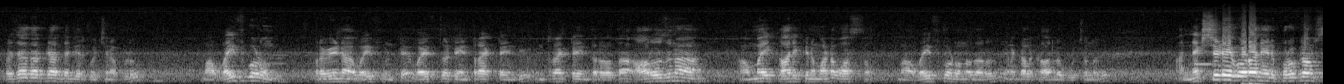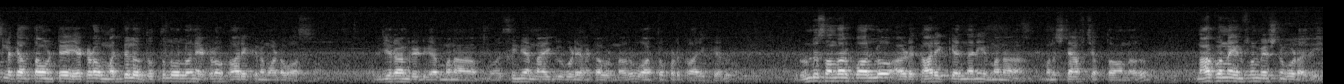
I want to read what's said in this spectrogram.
ప్రజా దర్బార్ దగ్గరికి వచ్చినప్పుడు మా వైఫ్ కూడా ఉంది. ప్రవీణ వైఫ్ ఉంటే వైఫ్ తోటి ఇంటరాక్ట్ అయింది. ఇంటరాక్ట్ అయిన తర్వాత ఆ రోజున ఆ అమ్మాయి కారు ఎక్కినమాట వాస్తవం. మా వైఫ్ కూడా ఉన్నది ఆ రోజు వెనకాల కారులో కూర్చున్నది. ఆ నెక్స్ట్ డే కూడా నేను ప్రోగ్రామ్స్లోకి వెళ్తా ఉంటే ఎక్కడో మధ్యలో దొత్తులోనే ఎక్కడో కారు ఎక్కినమాట వాస్తవం. విజయరామరెడ్డి గారు మన సీనియర్ నాయకులు కూడా వెనకాల ఉన్నారు. వారితో పాటు కారు ఎక్కారు. రెండు సందర్భాల్లో ఆవిడ కారు ఎక్కిందని మన మన స్టాఫ్ చెప్తా ఉన్నారు. నాకున్న ఇన్ఫర్మేషన్ కూడా అది.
